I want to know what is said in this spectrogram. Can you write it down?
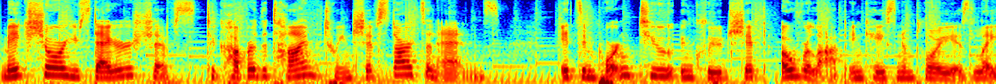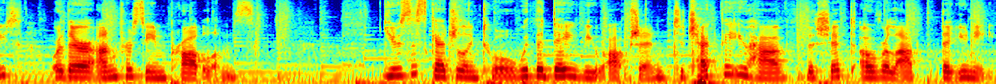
Make sure you stagger shifts to cover the time between shift starts and ends. It's important to include shift overlap in case an employee is late or there are unforeseen problems. Use the scheduling tool with the day view option to check that you have the shift overlap that you need.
